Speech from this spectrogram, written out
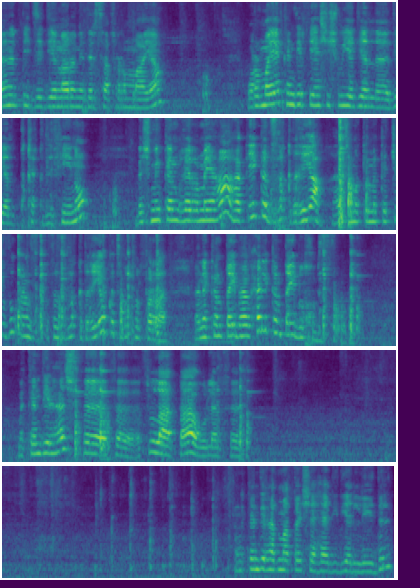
أنا البيتزا ديالنا راني درتها في الرماية. والرماية كندير فيها شي شوية ديال ديال الدقيق ديال الفينو. باش ملي كنبغي نرميها هكا كتزلق دغيا. هانتوما كما كتشوفوا كتزلق دغيا وكتهبط في الفران. أنا كنطيبها بحال اللي كنطيب الخبز. ما كنديرهاش في في, في اللاطا ولا في أنا كندير هاد المطيشه هادي ديال ليدل.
